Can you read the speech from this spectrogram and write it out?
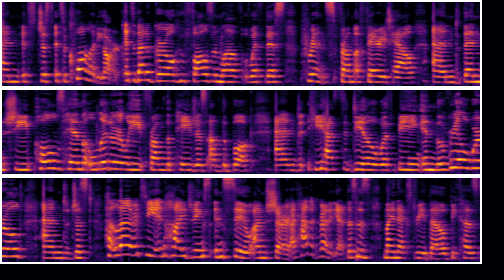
and it's just, it's a quality arc. It's about a girl who falls in love with this prince from a fairy tale and then she pulls him literally from the pages of the book and he has to deal with being in the real world and just hilarity and hijinks ensue, I'm sure. I haven't read it yet. This is my next read though because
